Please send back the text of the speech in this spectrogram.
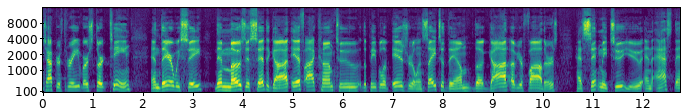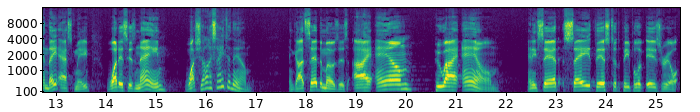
chapter 3, verse 13. And there we see, then Moses said to God, If I come to the people of Israel and say to them, The God of your fathers has sent me to you, and, ask, and they ask me, What is his name? What shall I say to them? And God said to Moses, I am who I am. And he said, Say this to the people of Israel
